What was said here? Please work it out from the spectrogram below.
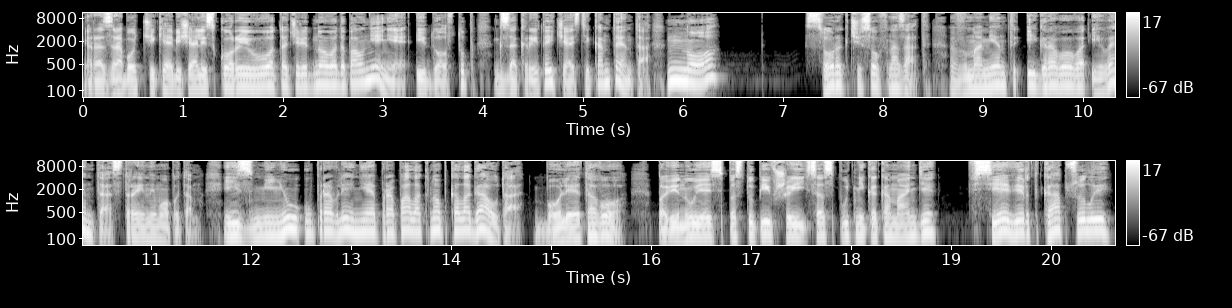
Разработчики обещали скорый ввод очередного дополнения и доступ к закрытой части контента, но 40 часов назад, в момент игрового ивента с тройным опытом, из меню управления пропала кнопка логаута. Более того, повинуясь поступившей со спутника команде, все верткапсулы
